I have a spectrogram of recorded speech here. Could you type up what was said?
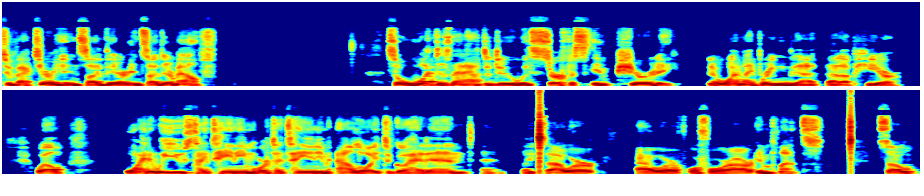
to bacteria inside their inside their mouth. So what does that have to do with surface impurity? You know, why am I bringing that, that up here? Well, why do we use titanium or titanium alloy to go ahead and, and place our, our, or for our implants? So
